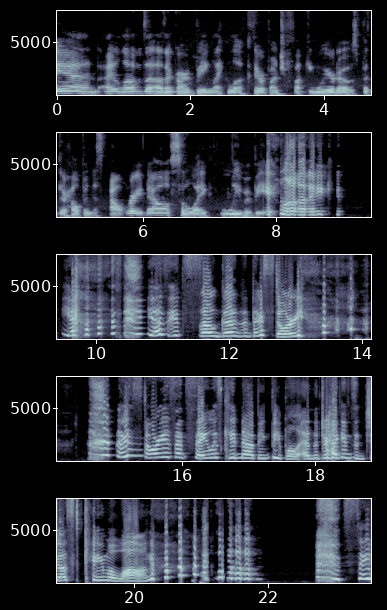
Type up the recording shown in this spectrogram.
and I love the other guard being like, "Look, they're a bunch of fucking weirdos, but they're helping us out right now, so like, leave it be." like, Yes, yes, it's so good that their story. their story is that Sei was kidnapping people and the dragons just came along. Sei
